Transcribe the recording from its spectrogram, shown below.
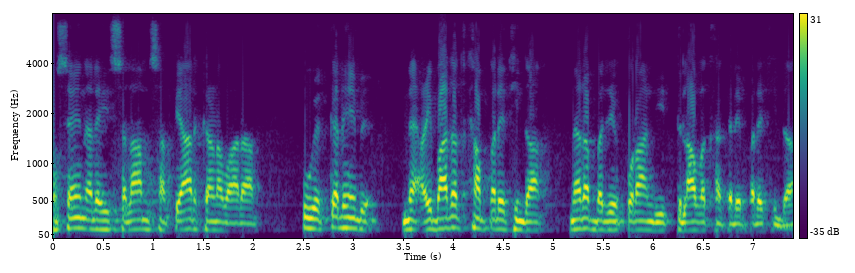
حسین علیہ السلام سے پیار کرنے والا وہ کیں بھی نہ عبادت کا پرے نہ رب ربجے قرآن کی تلاوت کا پرے تا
